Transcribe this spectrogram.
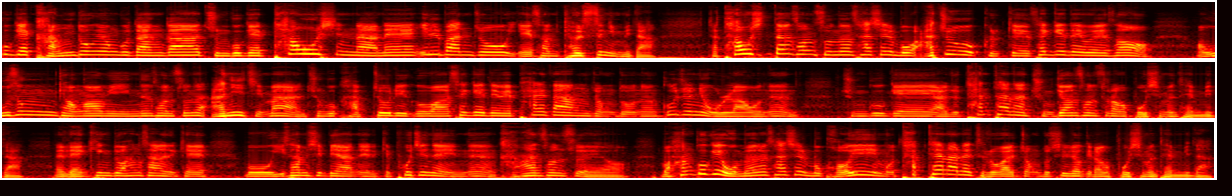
한국의 강동현 구단과 중국의 타오 신난의 일반조 예선 결승입니다. 자, 타오 신난 선수는 사실 뭐 아주 그렇게 세계 대회에서 어, 우승 경험이 있는 선수는 아니지만 중국 갑조리그와 세계대회 8강 정도는 꾸준히 올라오는 중국의 아주 탄탄한 중견 선수라고 보시면 됩니다. 랭킹도 항상 이렇게 뭐 2, 30위 안에 이렇게 포진해 있는 강한 선수예요. 뭐 한국에 오면은 사실 뭐 거의 뭐 탑 10 안에 들어갈 정도 실력이라고 보시면 됩니다.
